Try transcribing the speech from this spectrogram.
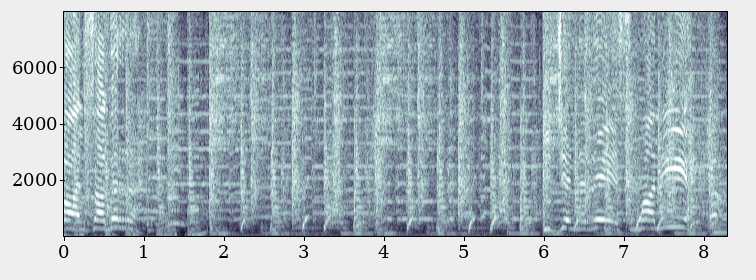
भूपाल सागर। डीजे नरेश माली।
